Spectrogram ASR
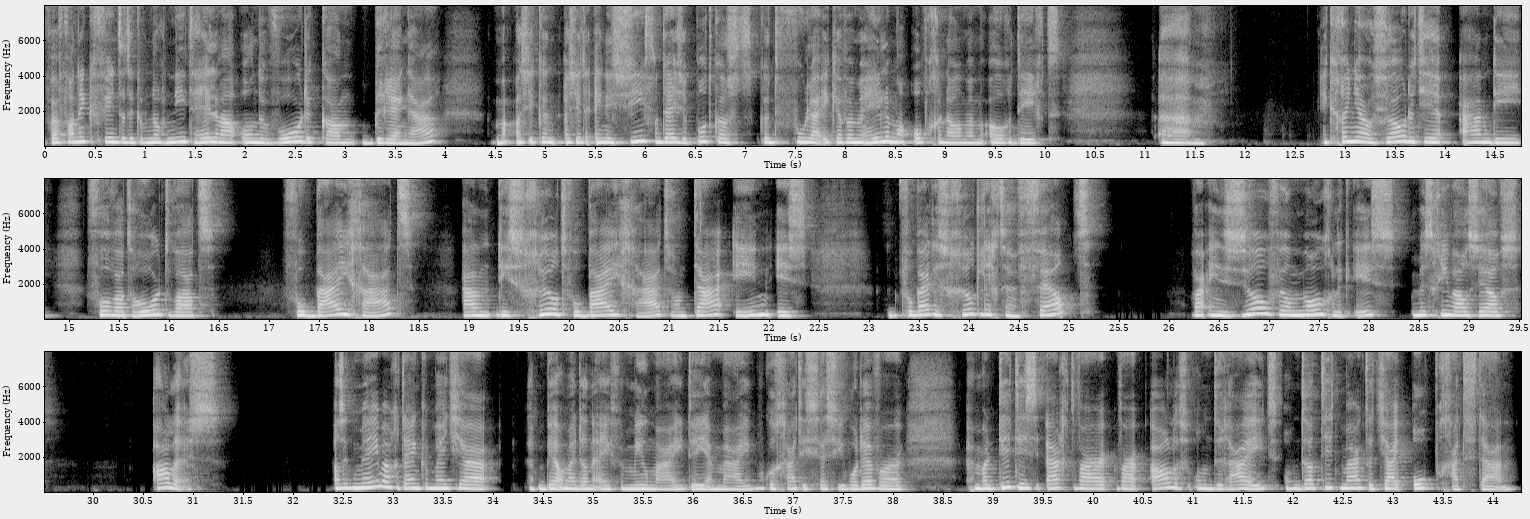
waarvan ik vind dat ik hem nog niet helemaal onder woorden kan brengen. Maar als je, als je de energie van deze podcast kunt voelen, ik heb hem helemaal opgenomen mijn ogen dicht. Um, ik gun jou zo dat je aan die voor wat hoort wat voorbij gaat, aan die schuld voorbij gaat, want daarin is, voorbij de schuld ligt een veld waarin zoveel mogelijk is, misschien wel zelfs alles. Als ik mee mag denken met je, bel mij dan even, mail mij, DM mij, boek een gratis sessie, whatever. Maar dit is echt waar, waar alles om draait, omdat dit maakt dat jij op gaat staan.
